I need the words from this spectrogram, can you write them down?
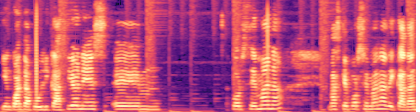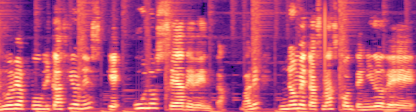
Y en cuanto a publicaciones em, por semana, más que por semana, de cada nueve publicaciones, que uno sea de venta, ¿vale? No metas más contenido de,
